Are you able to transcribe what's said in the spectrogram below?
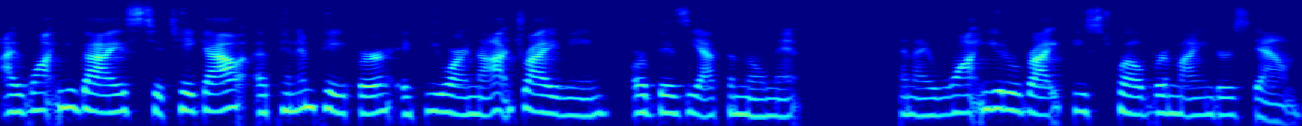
I want you guys to take out a pen and paper if you are not driving or busy at the moment and I want you to write these 12 reminders down.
